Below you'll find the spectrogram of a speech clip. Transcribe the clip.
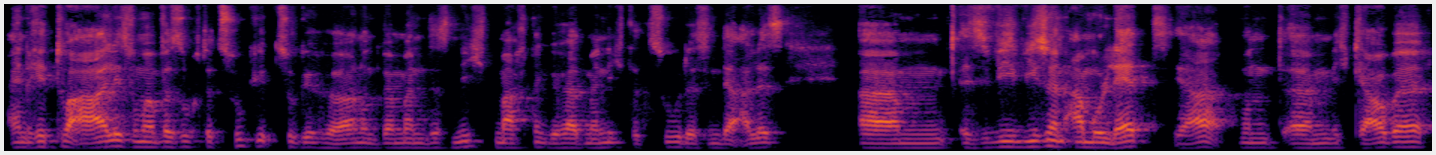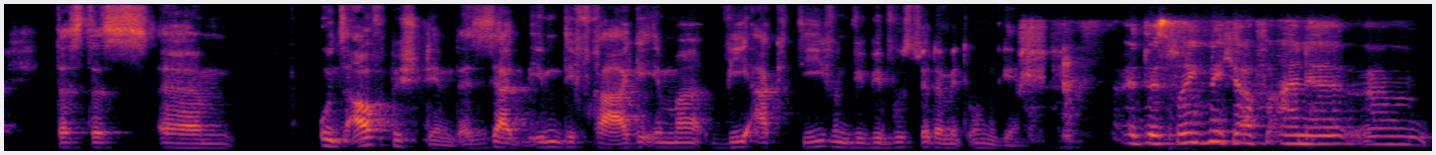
ein Ritual ist, wo man versucht dazu zu gehören und wenn man das nicht macht, dann gehört man nicht dazu. Das sind ja alles, ähm, es wie, wie so ein Amulett, ja. Und ähm, ich glaube, dass das ähm, uns auch bestimmt. Es ist ja eben die Frage immer, wie aktiv und wie bewusst wir damit umgehen. Das bringt mich auf eine ähm,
